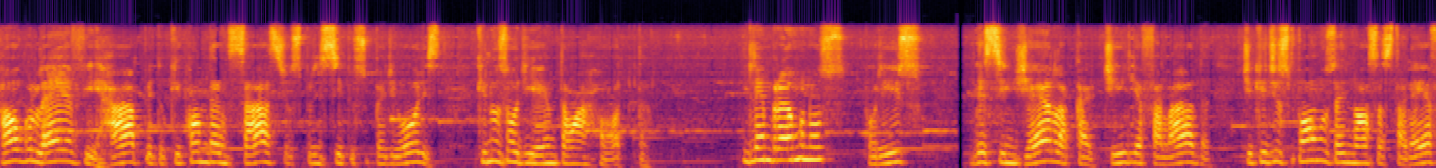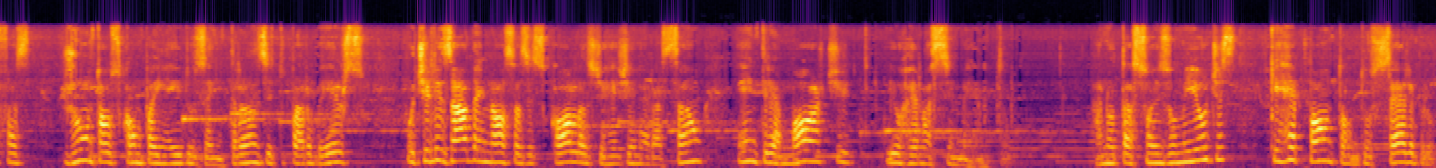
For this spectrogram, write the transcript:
algo leve e rápido que condensasse os princípios superiores que nos orientam a rota. E lembramos-nos, por isso, de singela cartilha falada de que dispomos em nossas tarefas junto aos companheiros em trânsito para o berço, utilizada em nossas escolas de regeneração entre a morte e o renascimento. Anotações humildes que repontam do cérebro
